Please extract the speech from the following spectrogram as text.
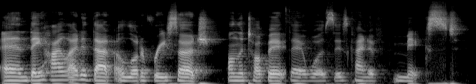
and they highlighted that a lot of research on the topic there was this kind of mixed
